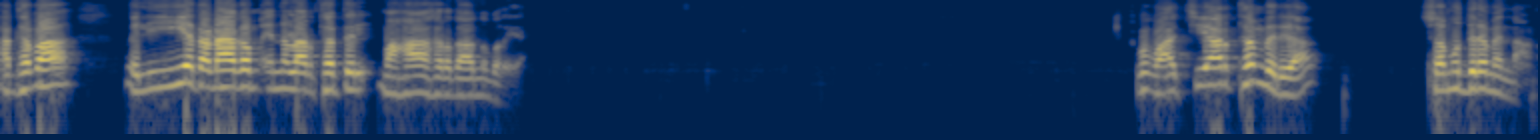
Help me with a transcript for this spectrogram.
അഥവാ വലിയ തടാകം എന്നുള്ള അർത്ഥത്തിൽ മഹാഹൃദ എന്ന് പറയാം. അപ്പൊ വാച്യാർത്ഥം വരിക സമുദ്രം എന്നാണ്.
